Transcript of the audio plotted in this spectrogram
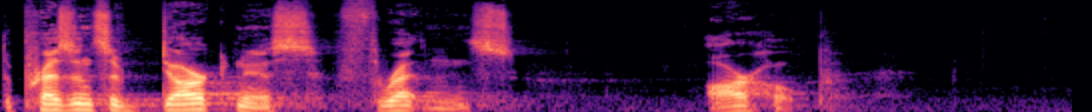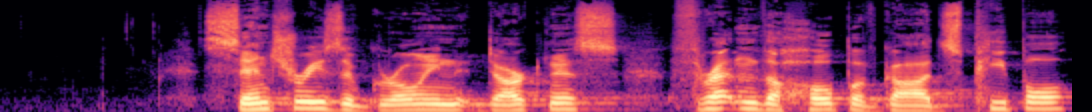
The presence of darkness threatens our hope. Centuries of growing darkness threatened the hope of God's people.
